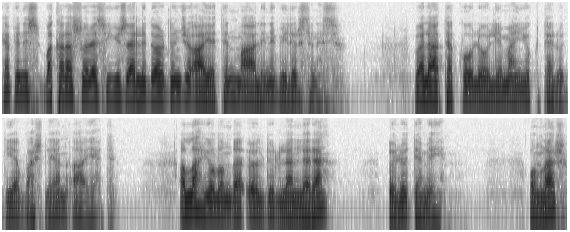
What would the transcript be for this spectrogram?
Hepiniz Bakara suresi 154. ayetin malini bilirsiniz. Ve la tekulu limen yuktelu diye başlayan ayet. Allah yolunda öldürülenlere ölü demeyin. Onlar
